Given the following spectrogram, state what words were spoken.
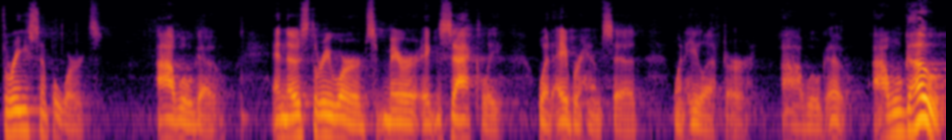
three simple words I will go. And those three words mirror exactly what Abraham said when he left Ur I will go. I will go.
